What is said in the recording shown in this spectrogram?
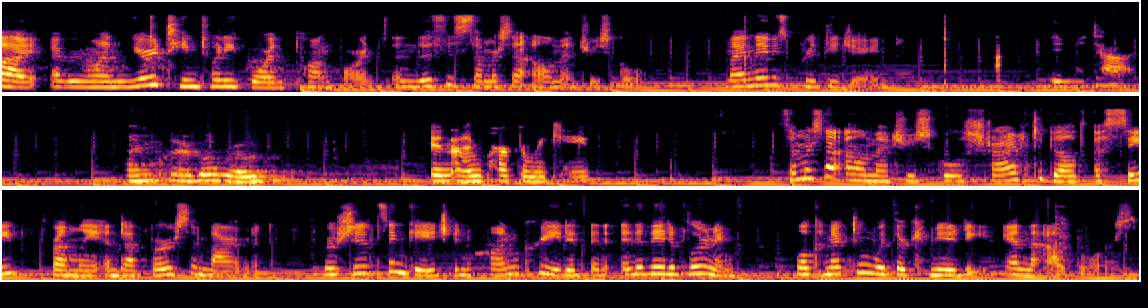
Hi, everyone. We are Team 24, the Pronghorns, and this is Somerset Elementary School. My name is Preeti Jain. I'm Jamie Todd. I'm Clarabelle Road. And I'm Parker McCabe. Somerset Elementary School strives to build a safe, friendly, and diverse environment where students engage in fun, creative, and innovative learning while connecting with their community and the outdoors.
